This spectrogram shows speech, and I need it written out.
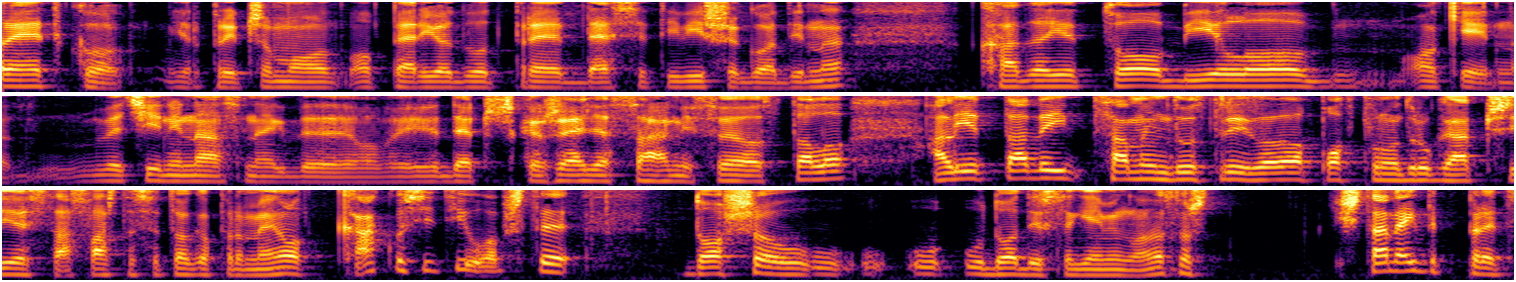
redko, jer pričamo o, o periodu od pre 10 i više godina, kada je to bilo, ok, većini nas negde ovaj, dečačka želja, san i sve ostalo, ali je tada i sama industrija izgledala potpuno drugačije, svašta se toga promenilo. Kako si ti uopšte došao u, u, u dodir sa gamingom? Odnosno, šta negde pred,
